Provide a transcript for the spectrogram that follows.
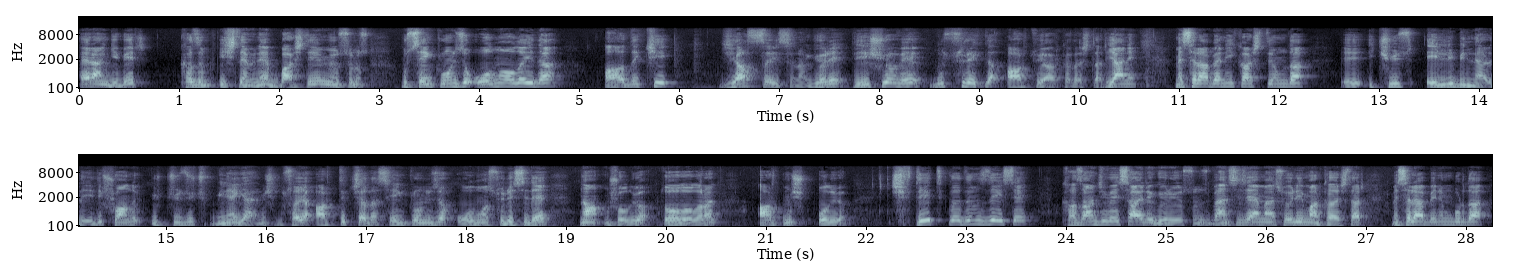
herhangi bir kazım işlemine başlayamıyorsunuz. Bu senkronize olma olayı da A'daki cihaz sayısına göre değişiyor ve bu sürekli artıyor arkadaşlar. Yani mesela ben ilk açtığımda e, 250 binlerdeydi. Şu anda 303 bine gelmiş. Bu sayı arttıkça da senkronize olma süresi de ne yapmış oluyor? Doğal olarak artmış oluyor. Çiftliğe tıkladığınızda ise kazancı vesaire görüyorsunuz. Ben size hemen söyleyeyim arkadaşlar. Mesela benim burada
